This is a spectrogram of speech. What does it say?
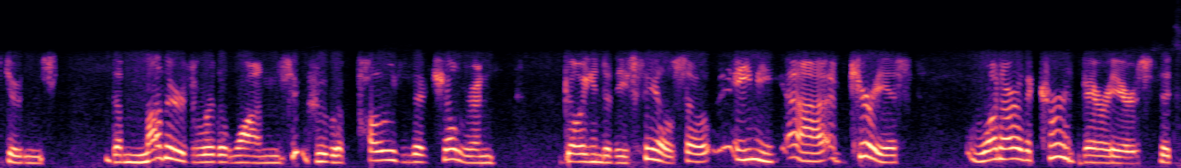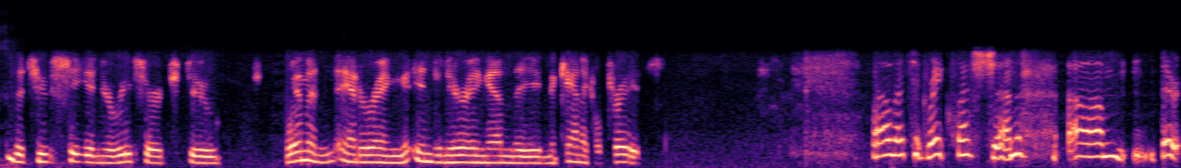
students the mothers were the ones who opposed their children going into these fields. So, Amy, uh, I'm curious, what are the current barriers that, that you see in your research to women entering engineering and the mechanical trades? Well, that's a great question. Um, there,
